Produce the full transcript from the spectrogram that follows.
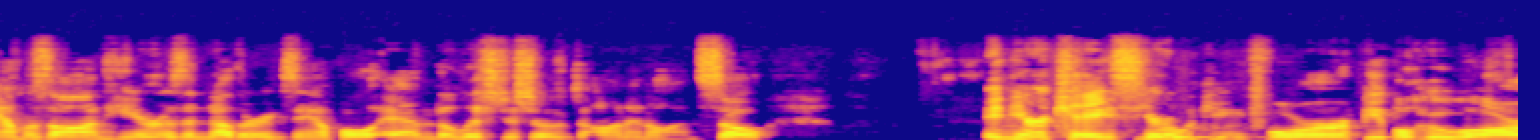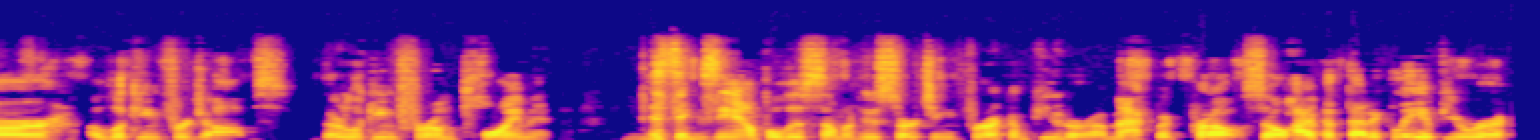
Amazon here is another example, and the list just goes on and on. So in your case, you're looking for people who are looking for jobs. They're looking for employment. This example is someone who's searching for a computer, a MacBook Pro. So hypothetically, if you were,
